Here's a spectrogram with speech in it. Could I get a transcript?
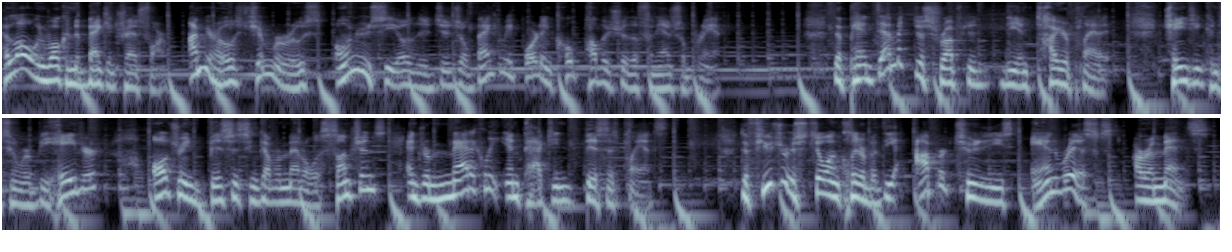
Hello and welcome to Banking Transformed. I'm your host, Jim Marous, owner and CEO of the Digital Banking Report and co publisher of the Financial Brand. The pandemic disrupted the entire planet, changing consumer behavior, altering business and governmental assumptions, and dramatically impacting business plans. The future is still unclear, but the opportunities and risks are immense.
